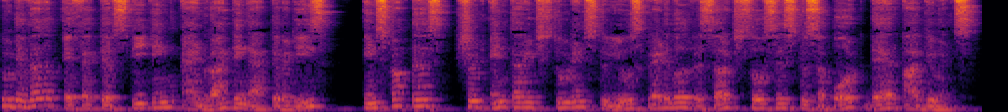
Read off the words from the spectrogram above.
To develop effective speaking and writing activities, instructors should encourage students to use credible research sources to support their arguments.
